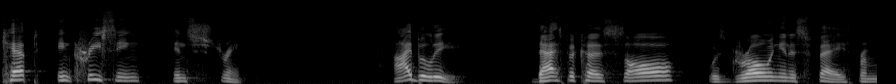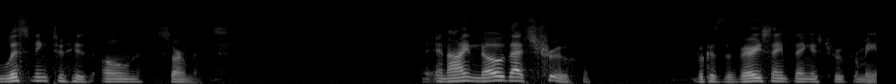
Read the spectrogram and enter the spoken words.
kept increasing in strength. I believe that's because Saul was growing in his faith from listening to his own sermons. And I know that's true because the very same thing is true for me.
